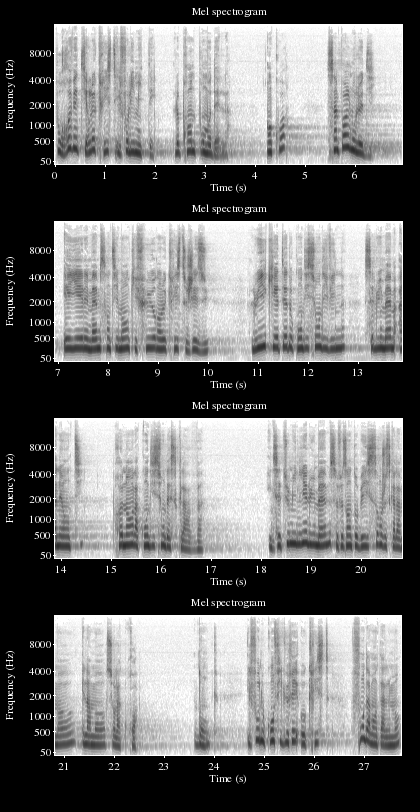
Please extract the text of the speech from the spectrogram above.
Pour revêtir le Christ, il faut l'imiter, le prendre pour modèle. En quoi? Saint Paul nous le dit. Ayez les mêmes sentiments qui furent dans le Christ Jésus. Lui qui était de condition divine, s'est lui-même anéanti, prenant la condition d'esclave. Il s'est humilié lui-même, se faisant obéissant jusqu'à la mort, et la mort sur la croix. Donc, il faut nous configurer au Christ fondamentalement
